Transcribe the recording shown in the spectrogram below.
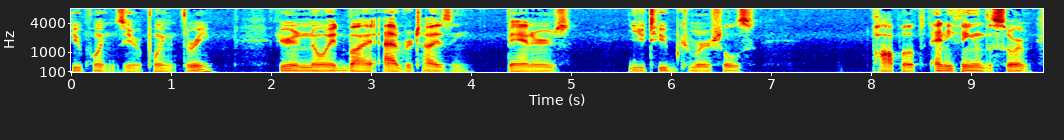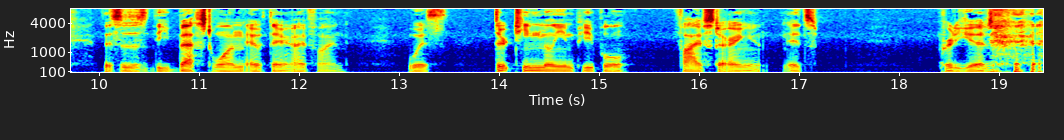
2.0.3 if you're annoyed by advertising banners YouTube commercials pop-ups anything of the sort this is the best one out there, I find, with 13 million people five starring it. It's pretty good.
